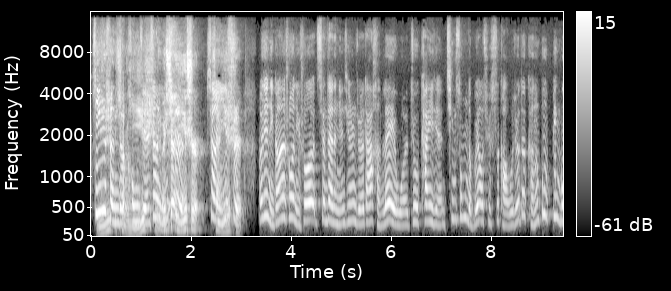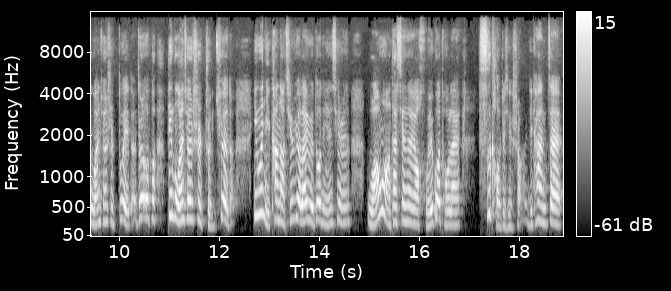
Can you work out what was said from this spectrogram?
精神的空间，像仪式，像仪式。而且你刚才说，你说现在的年轻人觉得大家很累，我就看一点轻松的，不要去思考。我觉得可能不，并不完全是对的，就是不，并不完全是准确的。因为你看到，其实越来越多的年轻人，往往他现在要回过头来思考这些事儿。你看在。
